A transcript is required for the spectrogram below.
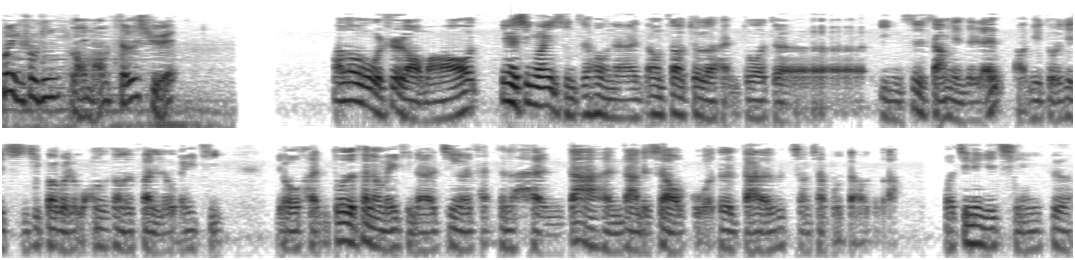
欢迎收听老毛哲学。Hello，我是老毛。因为新冠疫情之后呢，然后造就了很多的影视上面的人啊，去做一些奇奇怪怪的网络上的串流媒体。有很多的串流媒体呢，进而产生了很大很大的效果，这个大家都是想象不到的啦。我今天也请了一个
